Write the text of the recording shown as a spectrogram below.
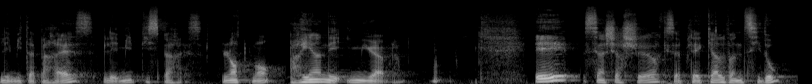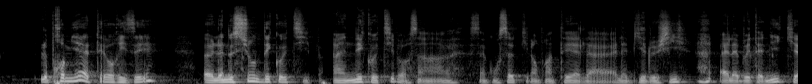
Les mythes apparaissent, les mythes disparaissent. Lentement, rien n'est immuable. Et c'est un chercheur qui s'appelait Carl von Sydow. Le premier a théorisé euh, la notion d'écotype. Un écotype, c'est un, concept qu'il empruntait à la, biologie, à la botanique,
